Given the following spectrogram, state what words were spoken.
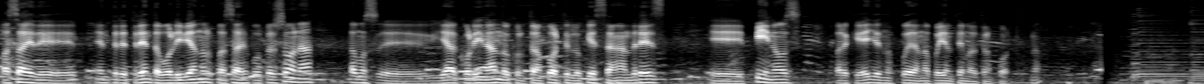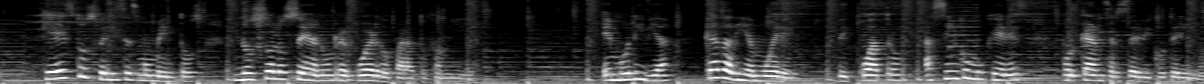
pasaje de entre 30 bolivianos, pasaje por persona. Estamos eh, ya coordinando con el transporte lo que es San Andrés, Pinos, para que ellos nos puedan apoyar en el tema del transporte. Que estos felices momentos no solo sean un recuerdo para tu familia. En Bolivia, cada día mueren de 4 a 5 mujeres por cáncer cervicuterino.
